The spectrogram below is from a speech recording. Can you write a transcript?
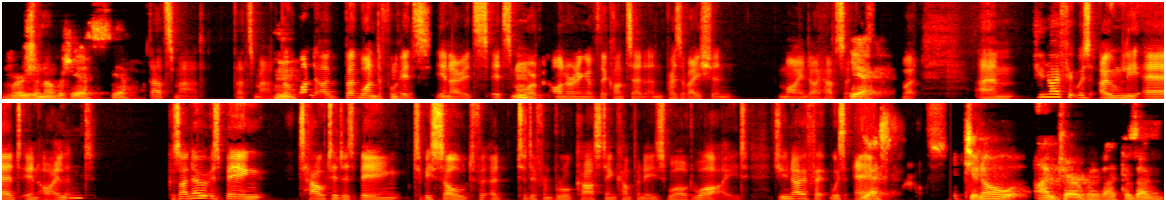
version of it. Yes, yeah. That's mad. That's mad, mm. but, wonder, uh, but wonderful. Hmm. It's you know, it's it's more mm. of an honouring of the content and preservation mind I have. So yeah. But um, do you know if it was only aired in Ireland? Because I know it was being touted as being to be sold for, uh, to different broadcasting companies worldwide. Do you know if it was aired? Yes. Do you know, I'm terrible at that because I've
